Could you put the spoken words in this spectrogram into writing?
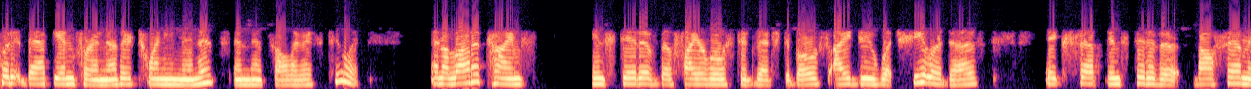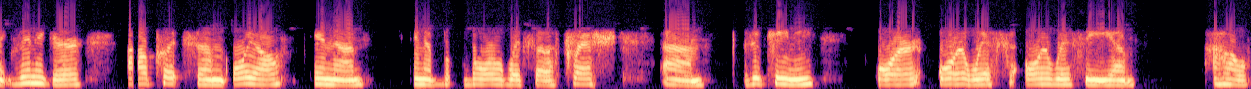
Put it back in for another 20 minutes, and that's all there is to it. And a lot of times, instead of the fire roasted vegetables, I do what Sheila does, except instead of the balsamic vinegar, I'll put some oil in a in a bowl with a fresh um, zucchini, or or with or with the um, oh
